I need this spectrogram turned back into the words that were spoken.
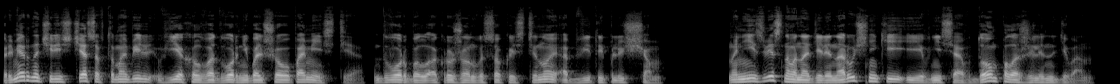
Примерно через час автомобиль въехал во двор небольшого поместья. Двор был окружен высокой стеной, обвитой плющом. На неизвестного надели наручники и, внеся в дом, положили на диван.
